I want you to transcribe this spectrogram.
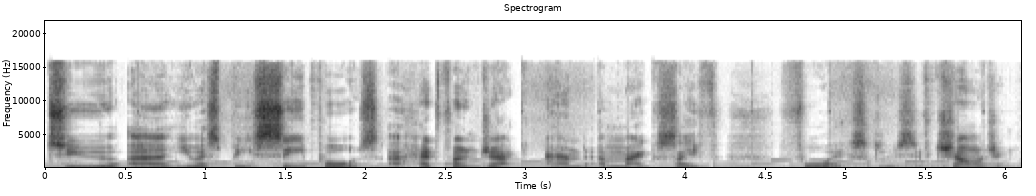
two uh, USB-C ports, a headphone jack, and a MagSafe for exclusive charging.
